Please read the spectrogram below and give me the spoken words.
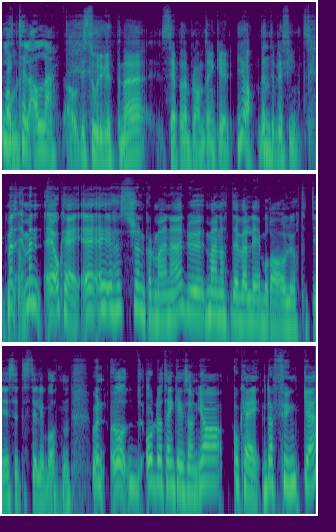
Litt til alle. alle de store gruppene ser på den planen og tenker ja, dette blir fint. Men, liksom. men men, ok, jeg, jeg skjønner hva du mener. Du mener at det er veldig bra og lurt at de sitter stille i båten. Men, og, og da tenker jeg sånn, ja, ok, det funker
